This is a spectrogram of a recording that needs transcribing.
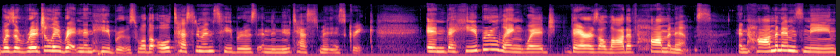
was originally written in Hebrews. Well, the Old Testament is Hebrews and the New Testament is Greek. In the Hebrew language, there's a lot of homonyms. And homonyms mean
